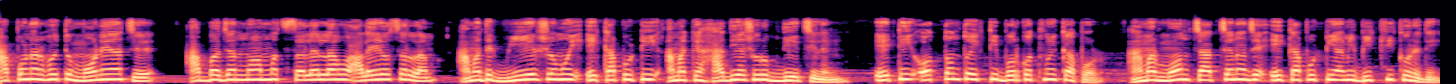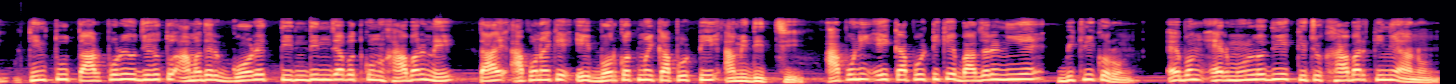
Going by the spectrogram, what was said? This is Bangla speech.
আপনার হয়তো মনে আছে আব্বাজান মোহাম্মদ সাল্লাহ আলহ্লাম আমাদের বিয়ের সময় এই কাপড়টি আমাকে হাদিয়া স্বরূপ দিয়েছিলেন। এটি অত্যন্ত একটি বরকতময় কাপড়। আমার মন চাচ্ছে না যে এই কাপড়টি আমি বিক্রি করে দিই। কিন্তু তারপরেও যেহেতু আমাদের গড়ে তিন দিন যাবৎ কোনো খাবার নেই, তাই আপনাকে এই বরকতময় কাপড়টি আমি দিচ্ছি। আপনি এই কাপড়টিকে বাজারে নিয়ে বিক্রি করুন এবং এর মূল্য দিয়ে কিছু খাবার কিনে আনুন।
